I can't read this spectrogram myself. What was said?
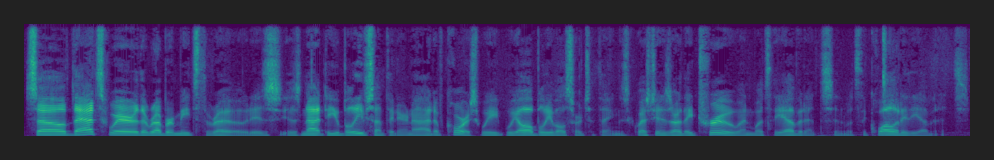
so that's where the rubber meets the road. Is is not do you believe something or not? Of course, we we all believe all sorts of things. The question is, are they true, and what's the evidence, and what's the quality of the evidence?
